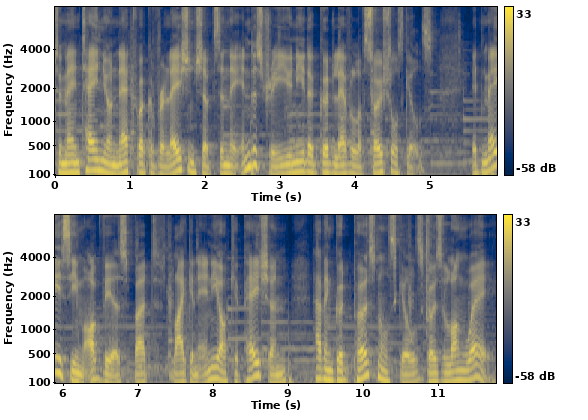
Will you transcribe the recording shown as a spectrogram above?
To maintain your network of relationships in the industry, you need a good level of social skills. It may seem obvious, but like in any occupation, having good personal skills goes a long way.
